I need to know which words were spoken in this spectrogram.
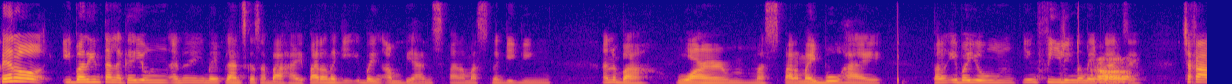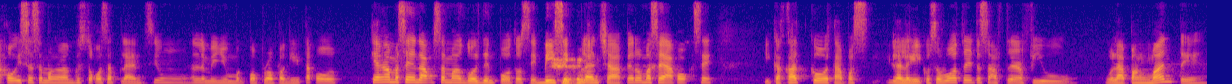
Pero iba rin talaga yung ano eh, may plants ka sa bahay, parang nag-iiba yung ambience, parang mas nagiging ano ba, warm, mas parang may buhay. Parang iba yung yung feeling ng may Oo. plants eh. Tsaka ako, isa sa mga gusto ko sa plants, yung, alam mo yun, yung magpo-propagate ako. Kaya nga masaya na ako sa mga golden photos eh. Basic plant siya, pero masaya ako kasi ikakat ko, tapos ilalagay ko sa water, tapos after a few, wala pang month eh,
